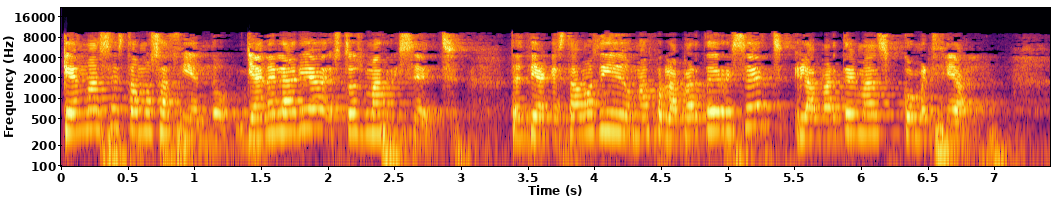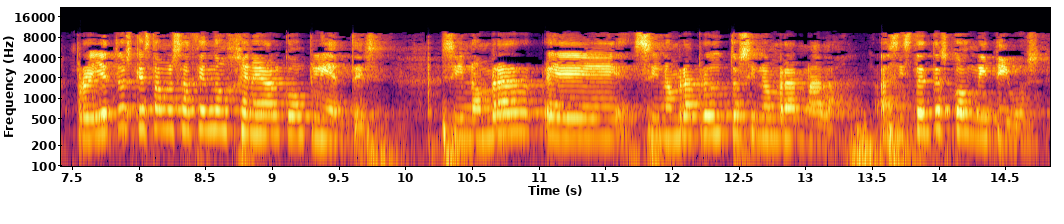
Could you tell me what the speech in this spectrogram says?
¿Qué más estamos haciendo? Ya en el área, esto es más research. Decía que estamos divididos más por la parte de research y la parte más comercial. Proyectos que estamos haciendo en general con clientes sin nombrar, eh, sin nombrar productos, sin nombrar nada. Asistentes cognitivos.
